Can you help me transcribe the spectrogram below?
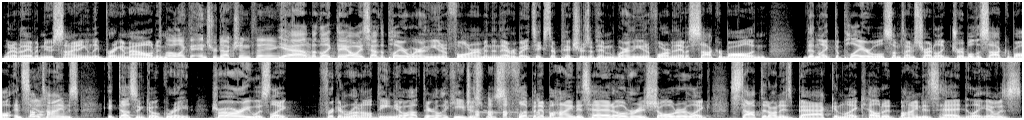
whenever they have a new signing and they bring him out and Oh, like the introduction thing. Yeah, but like they always have the player wearing the uniform, and then everybody takes their pictures of him wearing the uniform, and they have a soccer ball, and then like the player will sometimes try to like dribble the soccer ball, and sometimes it doesn't go great. Traore was like freaking Ronaldinho out there, like he just was flipping it behind his head, over his shoulder, like stopped it on his back, and like held it behind his head, like it was.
